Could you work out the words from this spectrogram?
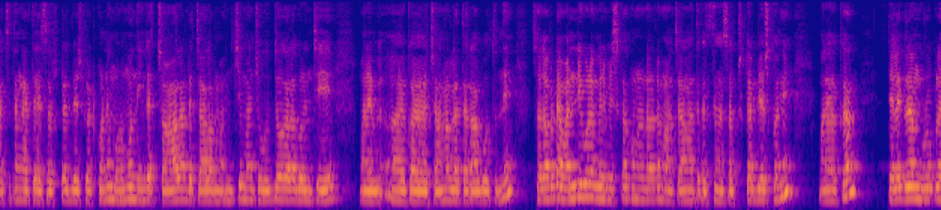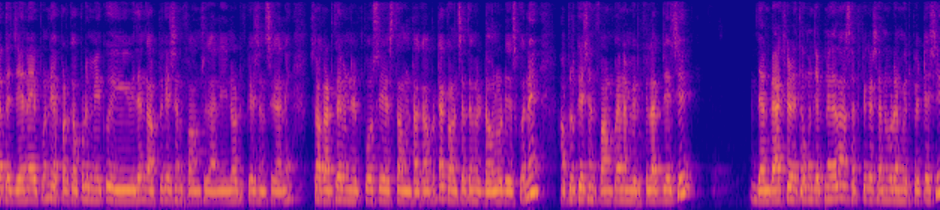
ఖచ్చితంగా అయితే సబ్స్క్రైబ్ చేసి పెట్టుకోండి. ముందు ముందు ఇంకా చాలా అంటే చాలా మంచి మంచి ఉద్యోగాల గురించి మన యొక్క ఛానల్ అయితే రాబోతుంది. సో కాబట్టి అవన్నీ కూడా మీరు మిస్ కాకుండా ఉండాలంటే మన ఛానల్ అయితే ఖచ్చితంగా సబ్స్క్రైబ్ చేసుకొని మన యొక్క టెలిగ్రామ్ గ్రూప్లో అయితే జాయిన్ అయిపోండి. ఎప్పటికప్పుడు మీకు ఈ విధంగా అప్లికేషన్ ఫామ్స్ కానీ నోటిఫికేషన్స్ కానీ సో అక్కడైతే నేను పోస్ట్ చేస్తూ ఉంటాను కాబట్టి అక్కడ నుంచి అయితే మీరు డౌన్లోడ్ చేసుకొని అప్లికేషన్ ఫామ్ పైన మీరు ఫిలప్ చేసి దాని బ్యాక్ సైడ్ అయితే ముందు చెప్పినా కదా ఆ సర్టిఫికేట్స్ అన్ని కూడా మీరు పెట్టేసి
